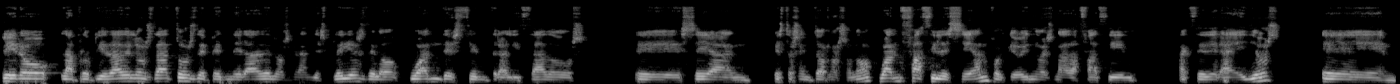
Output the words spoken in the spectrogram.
pero la propiedad de los datos dependerá de los grandes players, de lo cuán descentralizados eh, sean estos entornos o no, cuán fáciles sean, porque hoy no es nada fácil acceder a ellos. Eh,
